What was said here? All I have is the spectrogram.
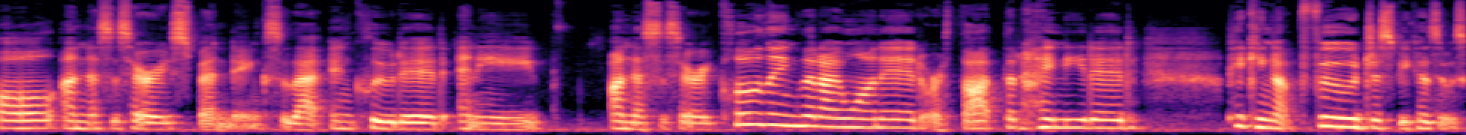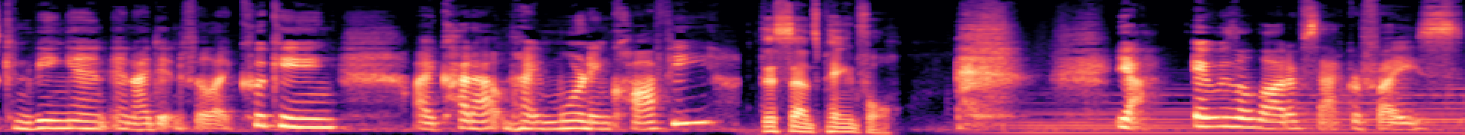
all unnecessary spending so that included any unnecessary clothing that I wanted or thought that I needed, picking up food just because it was convenient and I didn't feel like cooking. I cut out my morning coffee. This sounds painful. yeah, it was a lot of sacrifice,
